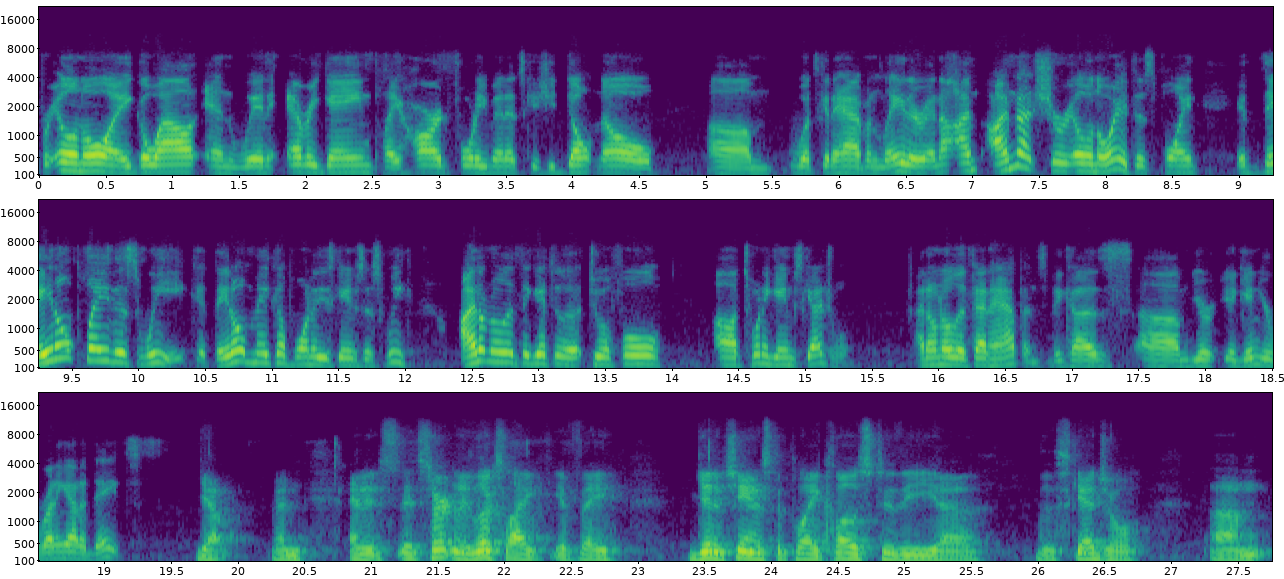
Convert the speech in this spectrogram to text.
for Illinois, go out and win every game, play hard 40 minutes because you don't know um, what's going to happen later. And I'm I'm not sure Illinois at this point. If they don't play this week, if they don't make up one of these games this week, I don't know that they get to the, to a full uh, 20 game schedule. I don't know that that happens because um, you're again you're running out of dates. Yeah, and and it's it certainly looks like if they get a chance to play close to the uh, the schedule, um,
